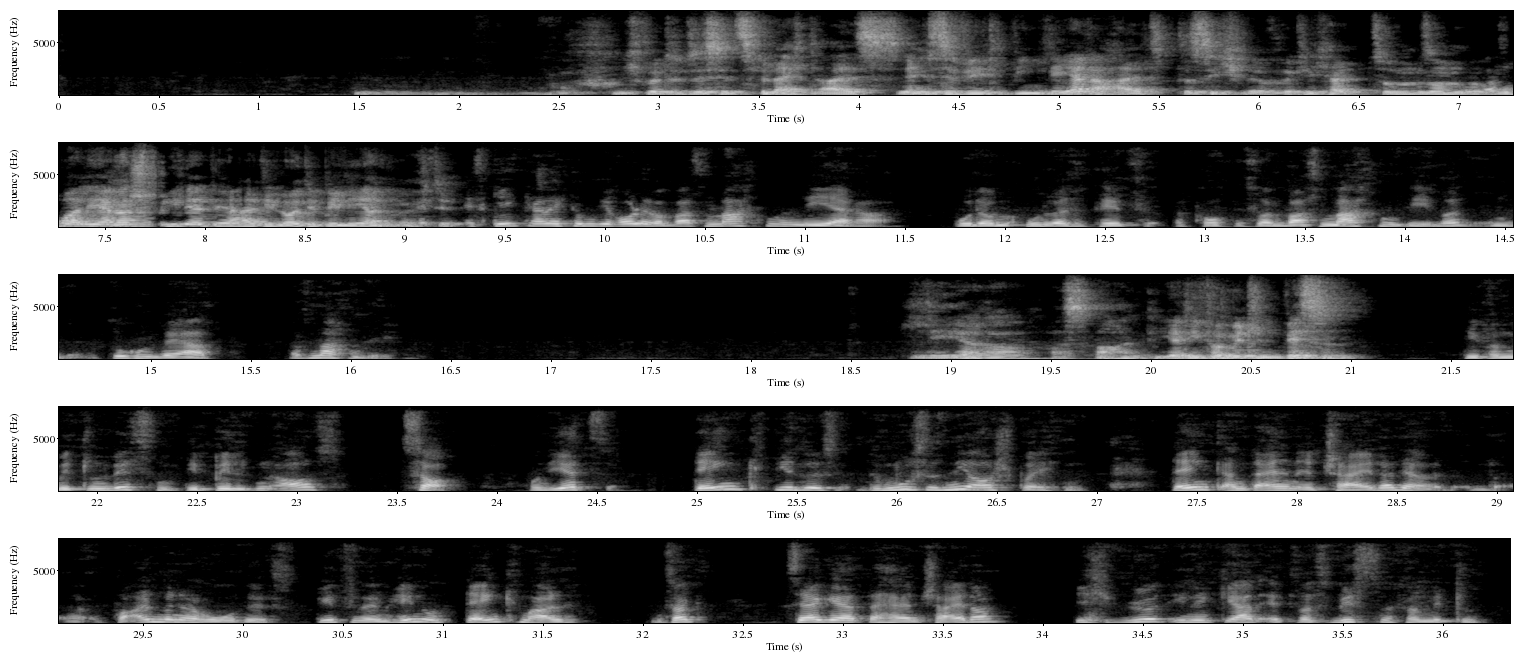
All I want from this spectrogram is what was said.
Ich würde das jetzt vielleicht als, wie, wie ein Lehrer halt, dass ich wirklich halt so, so einen Oberlehrer spiele, der halt die Leute belehren möchte. Es geht gar nicht um die Rolle, aber was machen Lehrer oder Universitätsprofessoren? Was machen die? Was, suchen Verb. Was machen die? Lehrer, was machen die? Ja, die vermitteln Wissen. Die vermitteln Wissen, die bilden aus. So, und jetzt denk dir das, du musst es nie aussprechen. Denk an deinen Entscheider, der, vor allem wenn er rot ist, geh zu dem hin und denk mal und sag, sehr geehrter Herr Entscheider, ich würde Ihnen gern etwas Wissen vermitteln.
